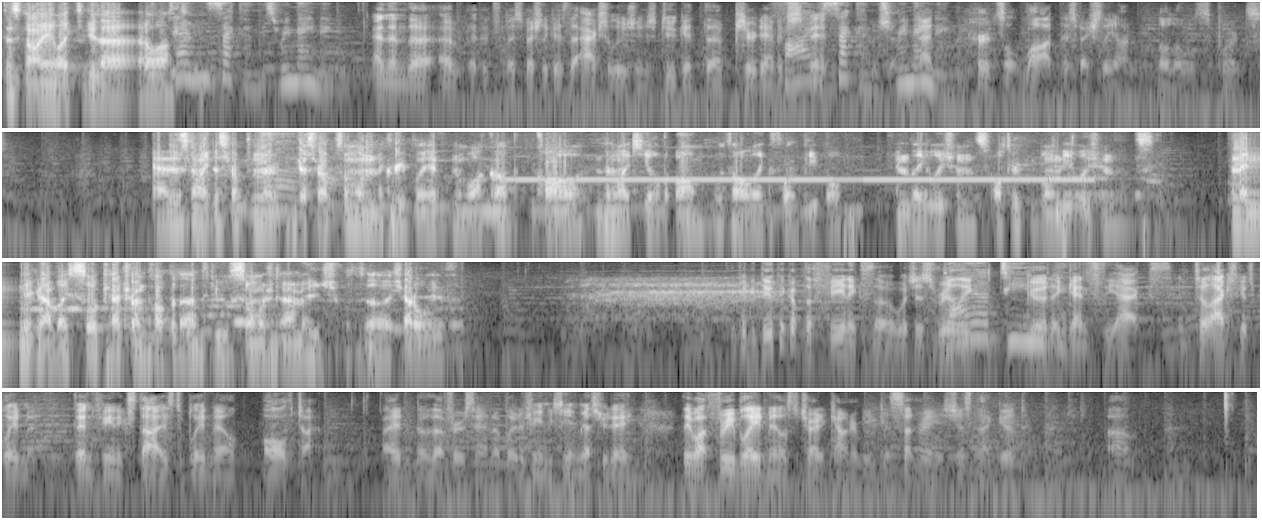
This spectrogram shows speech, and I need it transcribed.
Does Nani like to do that a lot. Ten seconds remaining. And then the uh, especially because the axe illusions do get the pure damage Five spin, seconds which I mean, that remaining. hurts a lot, especially on low level supports. Yeah, they're just gonna like disrupt them or disrupt someone in the creep wave and walk up, call, and then like heal bomb with all like four people and the illusions, all three people in the illusions. And then you're gonna have like Soul Catcher on top of that to do so much damage with the Shadow Wave. You pick, do pick up the Phoenix though, which is really good pick. against the Axe until Axe gets Blade Mail. Then Phoenix dies to Blade Mail all the time. I know that firsthand. I played a Phoenix game yesterday. They bought three Blade Mails to try to counter me because Sunray is just that good. Um,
